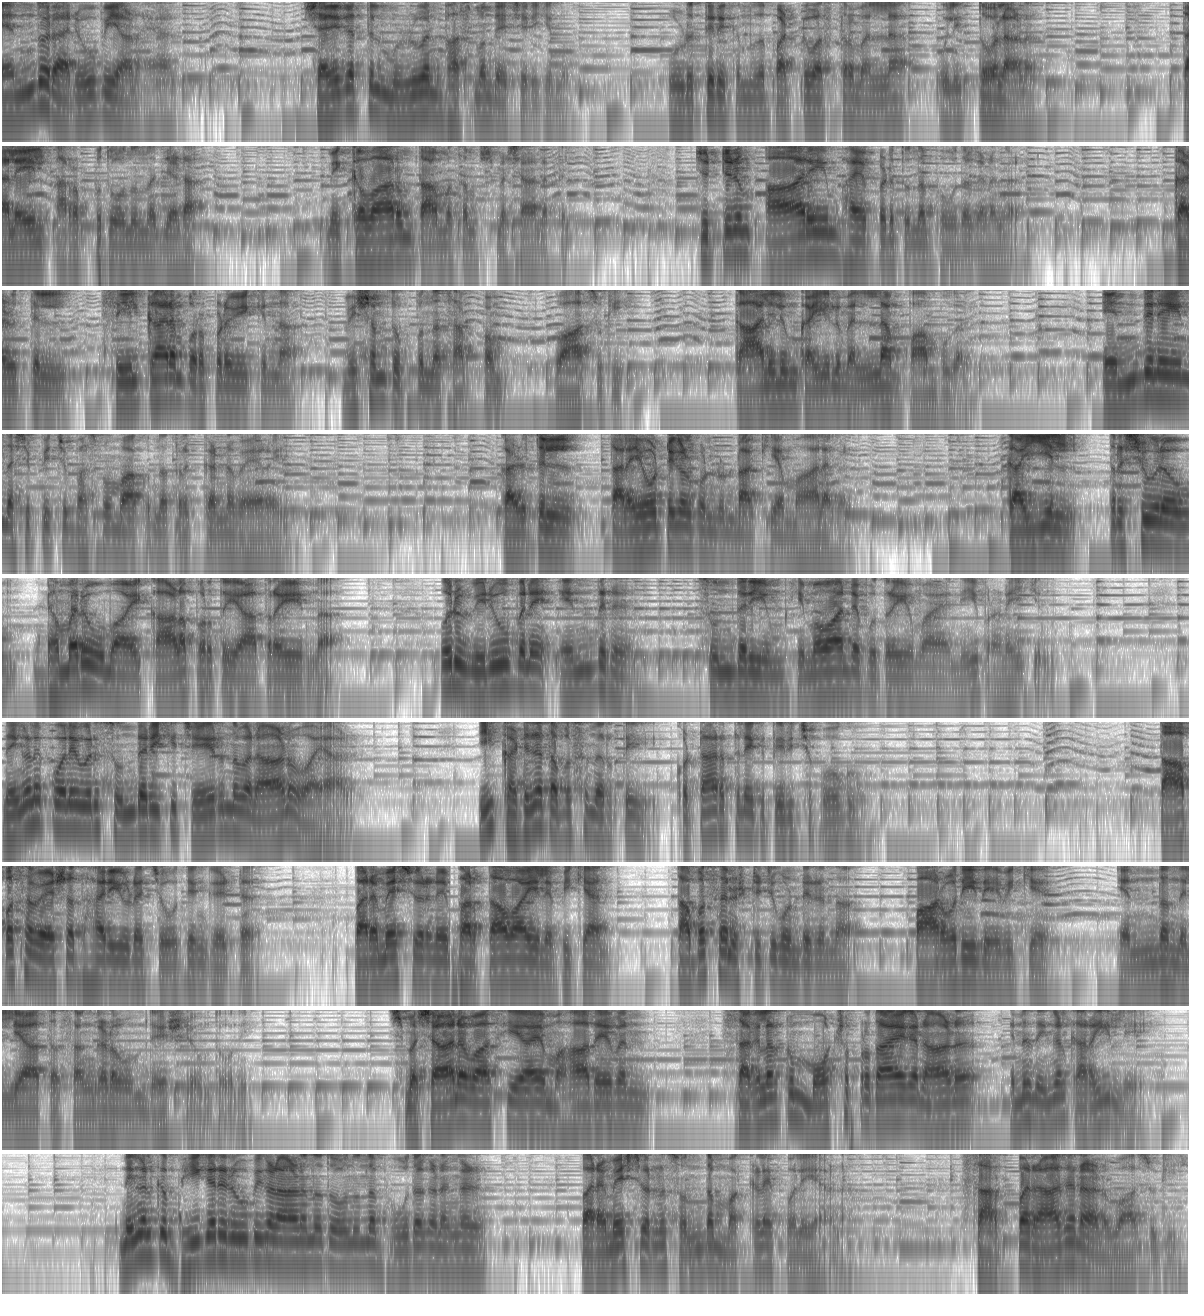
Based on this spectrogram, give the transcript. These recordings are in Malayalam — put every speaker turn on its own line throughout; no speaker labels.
എന്തൊരരൂപിയാണ് അയാൾ. ശരീരത്തിൽ മുഴുവൻ ഭസ്മം തേച്ചിരിക്കുന്നു. ഉടുത്തിരിക്കുന്നത് പട്ടുവസ്ത്രമല്ല ഉലിത്തോലാണ് തലയിൽ അറപ്പ് തോന്നുന്ന ജട. മിക്കവാറും താമസം ശ്മശാനത്തിൽ. ചുറ്റിനും ആരെയും ഭയപ്പെടുത്തുന്ന ഭൂതഗണങ്ങൾ. കഴുത്തിൽ സീൽക്കാരം പുറപ്പെടുവിക്കുന്ന വിഷം തുപ്പുന്ന സർപ്പം വാസുകി. കാലിലും കയ്യിലുമെല്ലാം പാമ്പുകൾ. എന്തിനേയും നശിപ്പിച്ചു ഭസ്മമാക്കുന്ന തൃക്കണ്ണ് വേറെയും. കഴുത്തിൽ തലയോട്ടികൾ കൊണ്ടുണ്ടാക്കിയ മാലകൾ. കയ്യിൽ തൃശൂലവും ഡമരവുമായി കാളപ്പുറത്ത് യാത്ര ചെയ്യുന്ന ഒരു വിരൂപനെ എന്തിന് സുന്ദരിയും ഹിമവാന്റെ പുത്രിയുമായ നീ പ്രണയിക്കുന്നു? നിങ്ങളെപ്പോലെ ഒരു സുന്ദരിക്ക് ചേരുന്നവനാണോ അയാൾ? ഈ കഠിന തപസ് നിർത്തി കൊട്ടാരത്തിലേക്ക് തിരിച്ചു പോകൂ. താപസ വേഷധാരിയുടെ ചോദ്യം കേട്ട് പരമേശ്വരനെ ഭർത്താവായി ലഭിക്കാൻ തപസ്സനുഷ്ഠിച്ചു കൊണ്ടിരുന്ന പാർവതീദേവിക്ക് എന്തെന്നില്ലാത്ത സങ്കടവും ദേഷ്യവും തോന്നി. ശ്മശാനവാസിയായ മഹാദേവൻ സകലർക്കും മോക്ഷപ്രദായകനാണ് എന്ന് നിങ്ങൾക്കറിയില്ലേ? നിങ്ങൾക്ക് ഭീകരരൂപികളാണെന്ന് തോന്നുന്ന ഭൂതഗണങ്ങൾ പരമേശ്വരന് സ്വന്തം മക്കളെ പോലെയാണ്. സർപ്പരാജനാണ് വാസുകി.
